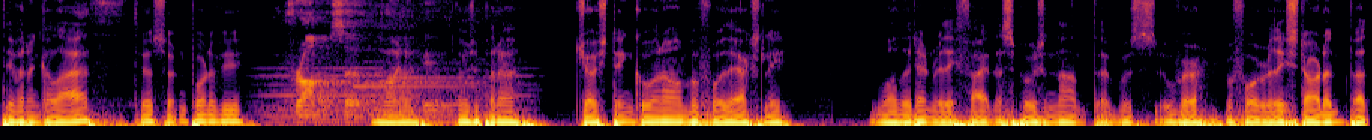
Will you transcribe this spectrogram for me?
David and Goliath to a certain point of view. From a certain point of view. There's a bit of jousting going on before they actually. Well, they didn't really fight, I suppose, and that it was over before it really started. But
